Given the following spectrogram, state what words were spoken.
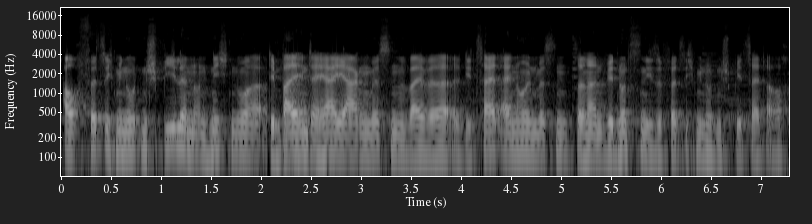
auch 40 Minuten spielen und nicht nur den Ball hinterherjagen müssen, weil wir die Zeit einholen müssen, sondern wir nutzen diese 40 Minuten Spielzeit auch.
